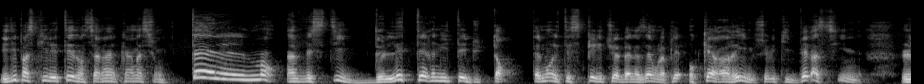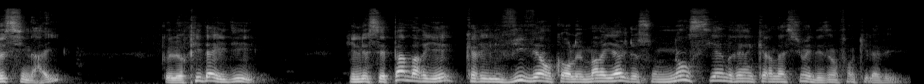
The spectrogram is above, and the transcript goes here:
Il dit parce qu'il était dans sa réincarnation tellement investi de l'éternité du temps, tellement il était spirituel Ben Azaï, on l'appelait Okerarim, celui qui déracine le Sinaï, que le Hida, il dit qu'il ne s'est pas marié car il vivait encore le mariage de son ancienne réincarnation et des enfants qu'il avait eus.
